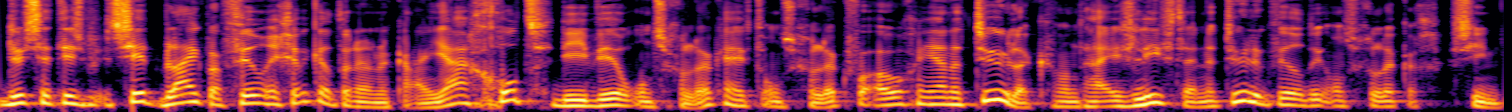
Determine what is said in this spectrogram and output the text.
dus het, zit blijkbaar veel ingewikkelder in elkaar. Ja, God die wil ons geluk, heeft ons geluk voor ogen. Ja, natuurlijk, want hij is liefde. Natuurlijk wil hij ons gelukkig zien.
